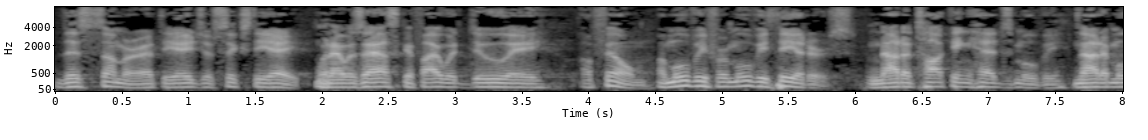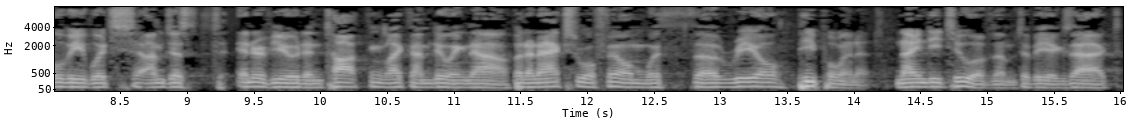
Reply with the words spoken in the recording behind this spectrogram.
this summer at the age of 68 when I was asked if I would do a a film, a movie for movie theaters, not a talking heads movie, not a movie which I'm just interviewed and talking like I'm doing now, but an actual film with uh, real people in it, 92 of them to be exact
